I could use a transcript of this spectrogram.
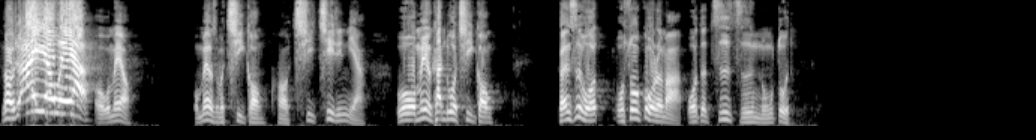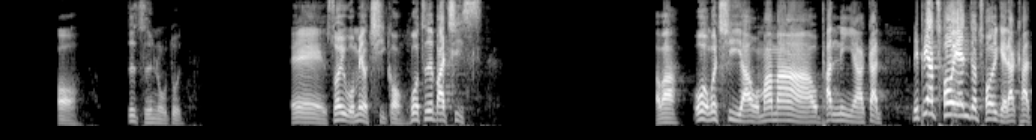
那我就哎呀喂呀，哦我没有，我没有什么气功哦，气气你娘，我没有看过气功，可能是我我说过了嘛，我的资质驽钝，哦，资质驽钝，哎，所以我没有气功，我只是把气死，好吧，我很会气呀，我妈妈啊，我叛逆啊，干。你不要抽烟就抽烟给他看，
